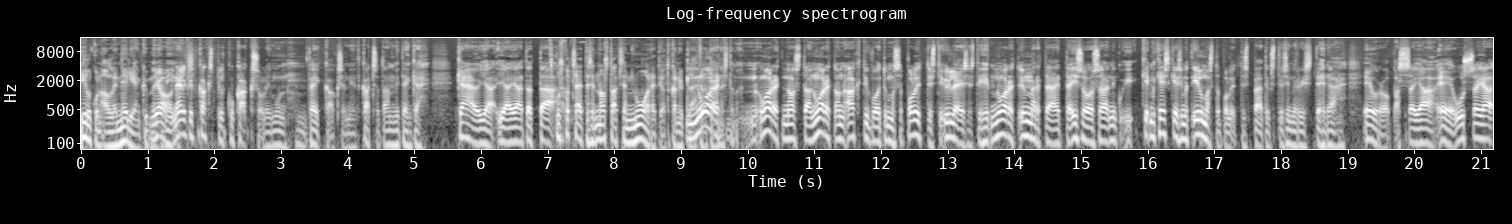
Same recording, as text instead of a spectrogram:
hilkun alle 40 Joo, 42,2 oli mun veikkaukseni, että katsotaan mitenkä käy. Ja, ja, ja tota, Uskot sä, että sen nuoret, jotka nyt lähtevät nuoret, äänestämään? Nuoret nostaa. Nuoret on aktivoitumassa poliittisesti yleisesti. Nuoret ymmärtää, että iso osa, niin kuin keskeisimmät ilmastopoliittiset päätökset esimerkiksi tehdään Euroopassa ja EU:ssa ja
